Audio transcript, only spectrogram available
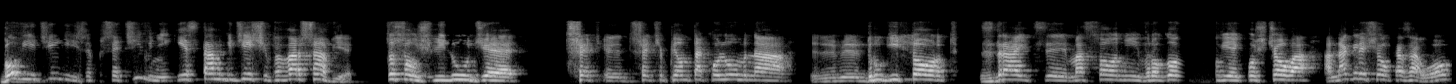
bo wiedzieli, że przeciwnik jest tam gdzieś w Warszawie. To są źli ludzie, trzecie, trzecie, piąta kolumna, y, drugi sort, zdrajcy, masoni, wrogowie Kościoła, a nagle się okazało,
